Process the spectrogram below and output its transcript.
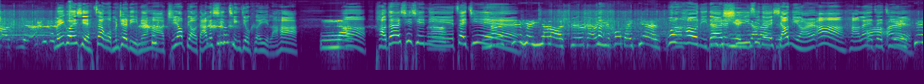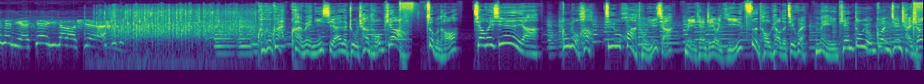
老师。没关系，在我们这里面哈，只要表达了心情就可以了哈。嗯呐，嗯，好的，谢谢你，嗯再见谢。谢于霞老师，咱们以后再见。问候你的谢十一岁的小女儿啊，好嘞，再啊哎见。谢谢你，谢谢于霞老师。快，为你喜爱的主唱投票！怎么投？加微信呀，公众号“金话筒余霞”，每天只有一次投票的机会，每天都有冠军产生。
